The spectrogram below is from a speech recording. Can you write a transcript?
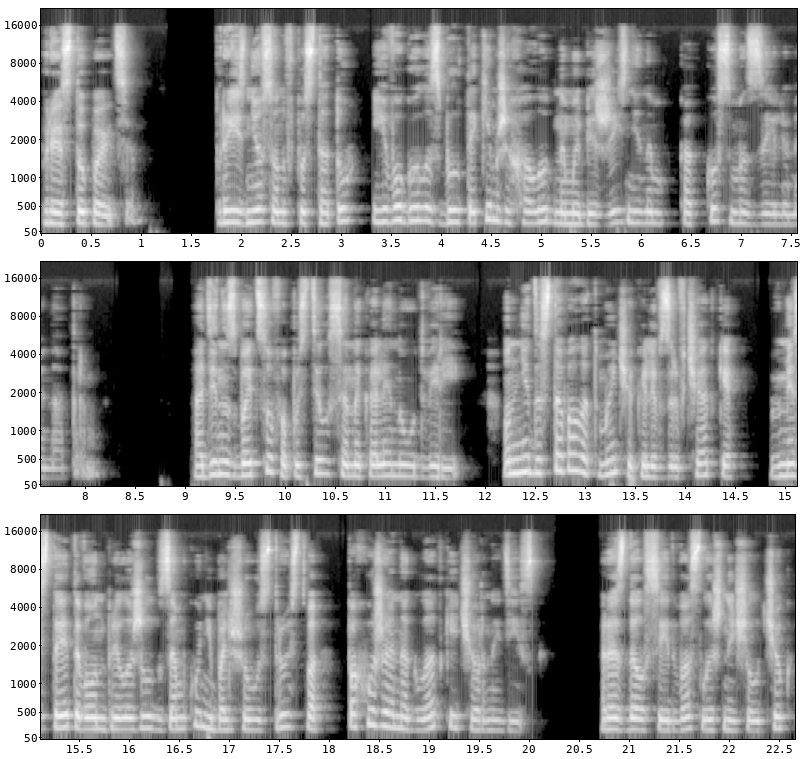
«Приступайте», — произнес он в пустоту, и его голос был таким же холодным и безжизненным, как космос за иллюминатором. Один из бойцов опустился на колено у двери. Он не доставал отмычек или взрывчатки, вместо этого он приложил к замку небольшое устройство, похожее на гладкий черный диск. Раздался едва слышный щелчок,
